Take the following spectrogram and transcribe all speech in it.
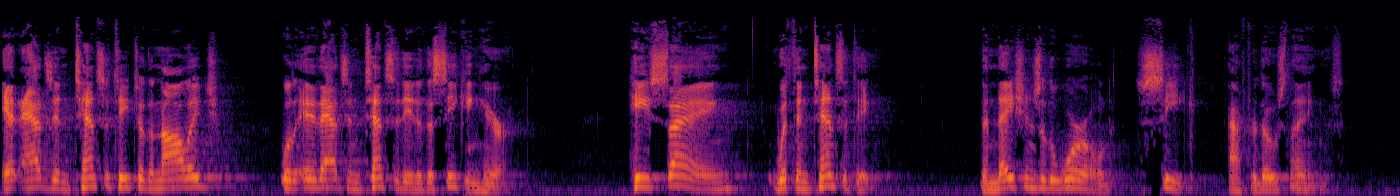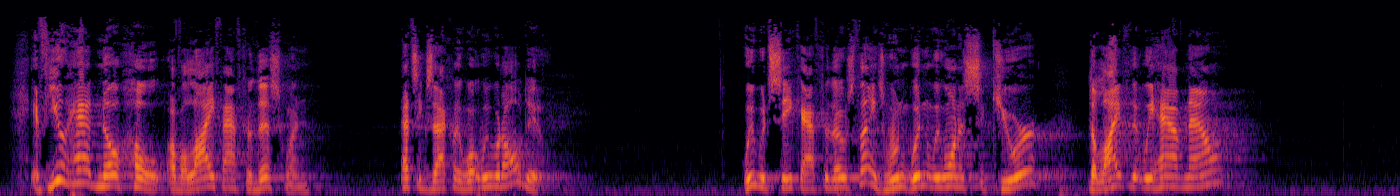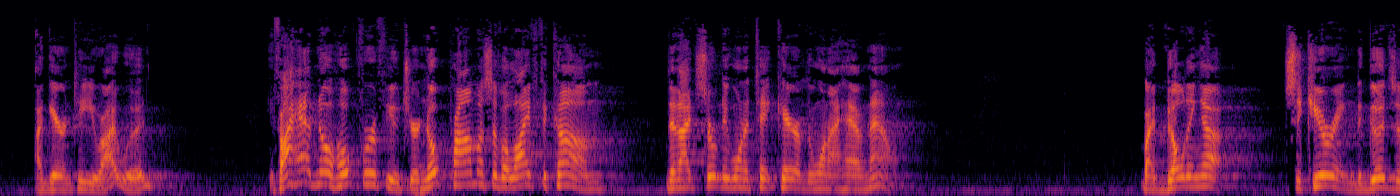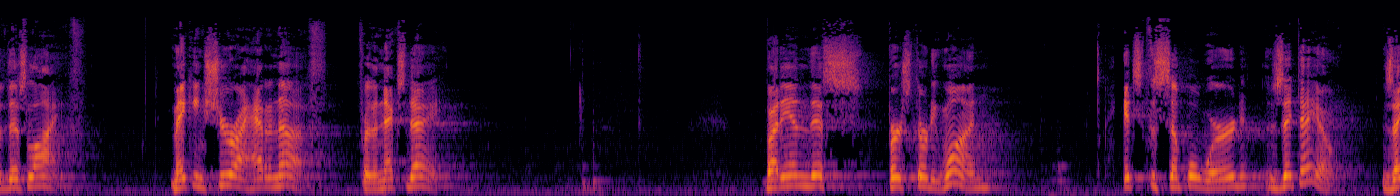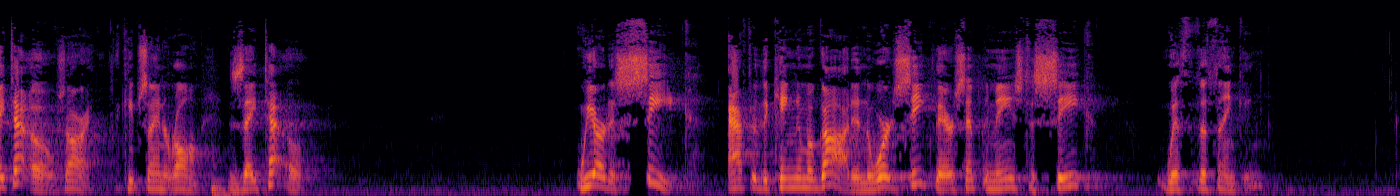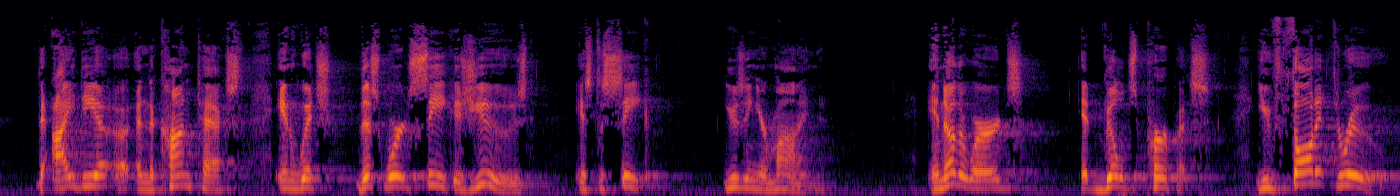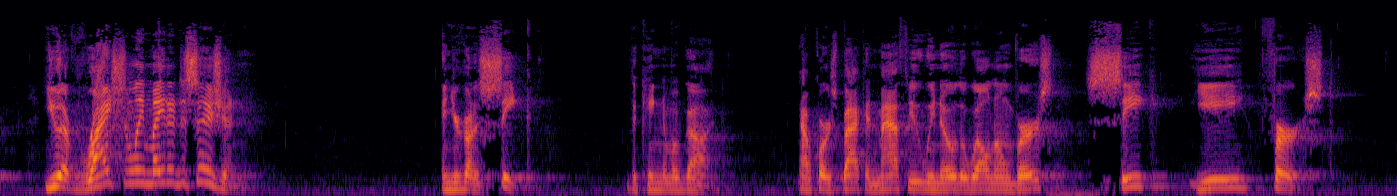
It adds intensity to the knowledge. Well, it adds intensity to the seeking here. He's saying, with intensity, the nations of the world seek after those things. If you had no hope of a life after this one, that's exactly what we would all do. We would seek after those things. Wouldn't, wouldn't we want to secure the life that we have now? I guarantee you I would. If I had no hope for a future, no promise of a life to come, then I'd certainly want to take care of the one I have now. By building up, securing the goods of this life making sure I had enough for the next day. But in this verse 31, it's the simple word zeteo. Zeteo, sorry. Keep saying it wrong. Zeteo. We are to seek after the kingdom of God. And the word seek there simply means to seek with the thinking. The idea uh, and the context in which this word seek is used is to seek using your mind. In other words, it builds purpose. You've thought it through. You have rationally made a decision. And you're going to seek the kingdom of God. Now, of course, back in Matthew, we know the well known verse Seek ye first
